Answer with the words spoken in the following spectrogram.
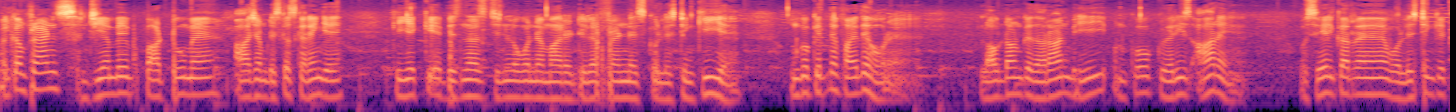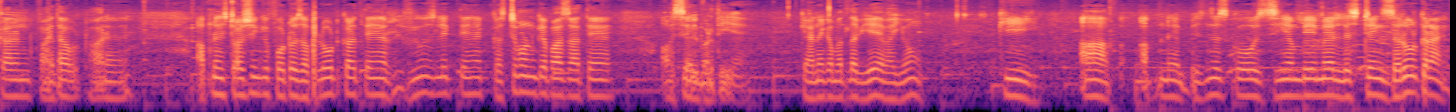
welcome friends G M B part two में आज हम डिस्कस करेंगे कि ये बिज़नेस जिन लोगों ने हमारे डीलर फ्रेंड ने इसको लिस्टिंग की है, उनको कितने फ़ायदे हो रहे हैं। लॉकडाउन के दौरान भी उनको क्वेरीज़ आ रहे हैं। वो सेल कर रहे हैं, वो लिस्टिंग के कारण फ़ायदा उठा रहे हैं। अपने इंस्टॉलेशन की फ़ोटोज़ अपलोड करते हैं, रिव्यूज़ लिखते हैं, कस्टमर उनके पास आते हैं और सेल बढ़ती है। कहने का मतलब ये है भाइयों कि आप अपने बिज़नेस को जी में लिस्टिंग ज़रूर कराएँ।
